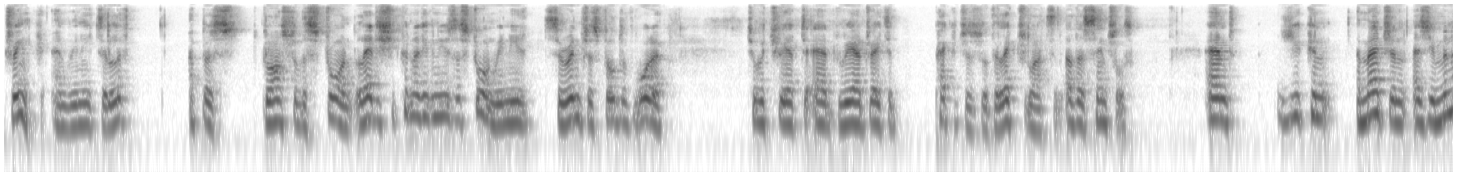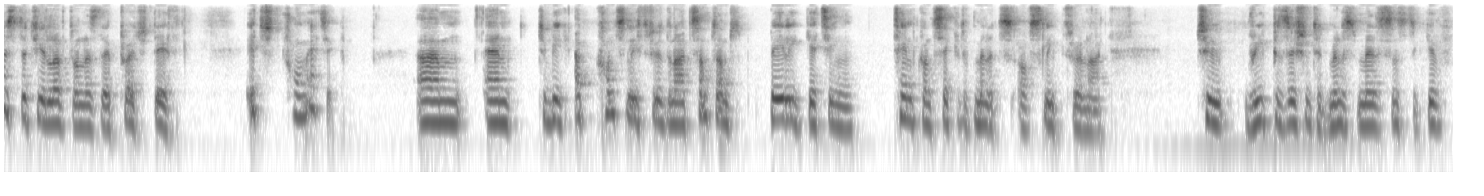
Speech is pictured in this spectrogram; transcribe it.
drink, and we need to lift up a glass with a straw. And later, she could not even use a straw, and we needed syringes filled with water, to which we had to add rehydrated packages with electrolytes and other essentials. And you can imagine as you minister to your loved one as they approach death, it's traumatic. Um, and to be up constantly through the night, sometimes barely getting 10 consecutive minutes of sleep through a night, to reposition, to administer medicines, to give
